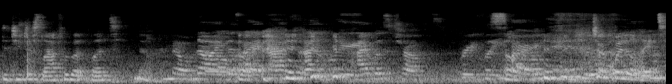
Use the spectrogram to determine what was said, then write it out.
did you just laugh about buds? No. No, No, I just, Oh. I, I, I was choked briefly. Oh. Took by the lights.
